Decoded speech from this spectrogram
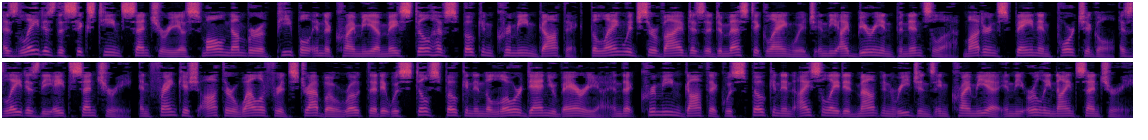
As late as the 16th century a small number of people in the Crimea may still have spoken Crimean Gothic. The language survived as a domestic language in the Iberian Peninsula modern Spain and Portugal as late as the 8th century, and Frankish author Walafrid Strabo wrote that it was still spoken in the lower Danube area and that Crimean Gothic was spoken in isolated mountain regions in Crimea in the early 9th century.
